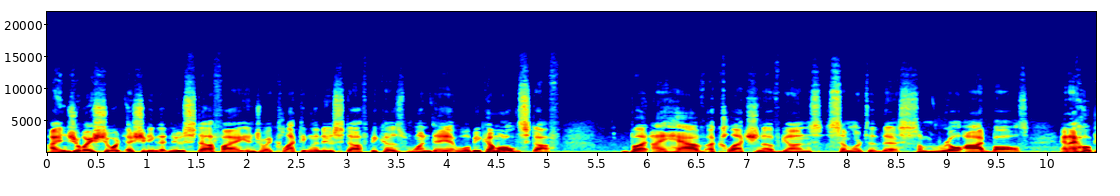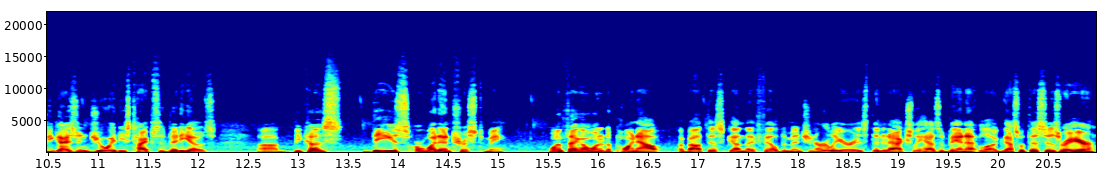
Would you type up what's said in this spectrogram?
I enjoy short, uh, shooting the new stuff. I enjoy collecting the new stuff because one day it will become old stuff. But I have a collection of guns similar to this, some real oddballs. And I hope you guys enjoy these types of videos uh, because these are what interest me. One thing I wanted to point out about this gun that I failed to mention earlier is that it actually has a bayonet lug. That's what this is right here.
